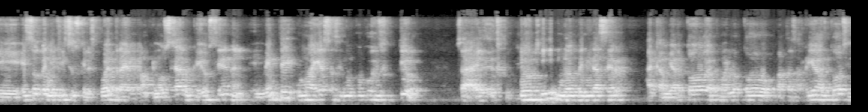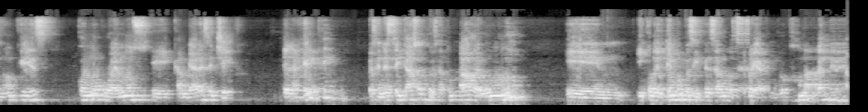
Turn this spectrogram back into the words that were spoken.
eh, esos beneficios que les puede traer, aunque no sea lo que ellos tienen en mente, uno ahí está siendo un poco disruptivo o sea, el disruptivo aquí no es venir a hacer, a cambiar todo, a ponerlo todo patas arriba todo, sino que es cómo podemos eh, cambiar ese chip de la gente. Pues en este caso, pues ha tocado de uno a uno. Eh, y con el tiempo, pues sí pensamos hacerlo ya con grupos más grandes,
